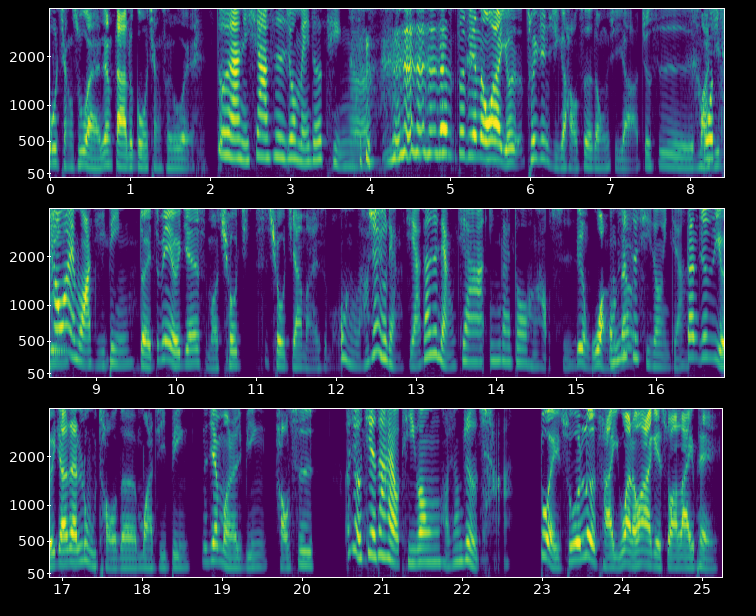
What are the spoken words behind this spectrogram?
我讲出来，让大家都跟我抢车位。对啊，你下次就没得停了。那这边的话，有推荐几个好吃的东西啊，就是马吉冰。我超爱马吉冰。对，这边有一间什么秋是秋家吗？还是什么？忘了，好像有两家，但是两家应该都很好吃。有点忘了。我们是吃其中一家，但就是有一家在鹿头的马吉冰，那间马吉冰好吃，而且我记得他还有提供好像热茶。对，除了热茶以外的话，还可以刷 Line Pay。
